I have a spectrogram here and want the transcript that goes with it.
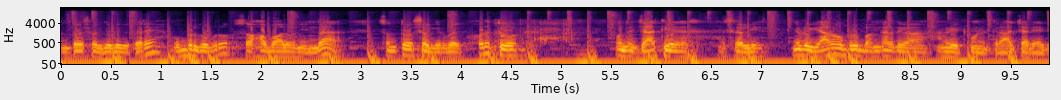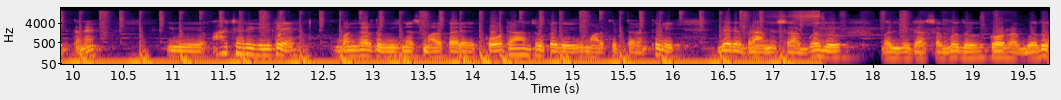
ಸಂತೋಷವಾಗಿ ದುಡಿಬೇಕಾದ್ರೆ ಒಬ್ರಿಗೊಬ್ಬರು ಸಹಬಾಳ್ವನೆಯಿಂದ ಸಂತೋಷವಾಗಿರಬೇಕು. ಹೊರತು ಒಂದು ಜಾತಿಯ ಹೆಸರಲ್ಲಿ, ನೋಡು, ಯಾರೋ ಒಬ್ಬರು ಬಂಗಾರದ ಅಂಗಡಿ ಇಟ್ಕೊಂಡಿರ್ತಾರೆ, ಆಚಾರ್ಯ ಆಗಿರ್ತಾನೆ. ಈ ಆಚಾರಿಗಳಿಗೆ ಬಂಗಾರದ ಬಿಸ್ನೆಸ್ ಮಾಡ್ತಾರೆ, ಕೋಟ್ಯಾಂತರ ರೂಪಾಯಿದು ಇದು ಮಾಡ್ತಿರ್ತಾರೆ ಅಂತೇಳಿ ಬೇರೆ ಬ್ರಾಹ್ಮಿಣ್ಸ್ ಆಗ್ಬೋದು ಬಲ್ಲಿಗಾಸ್ ಆಗ್ಬೋದು ಗೌಡ್ರಾಗ್ಬೋದು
